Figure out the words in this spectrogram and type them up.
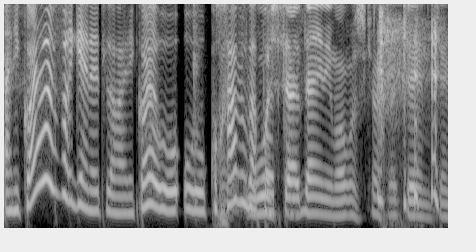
אני כל הזמן מפרגנת לו, אני כל... הוא, הוא כוכב בפודקאסט. הוא עושה עדיין עם הראש ככה, כן, כן.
